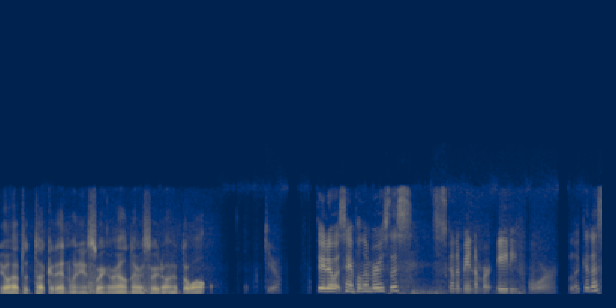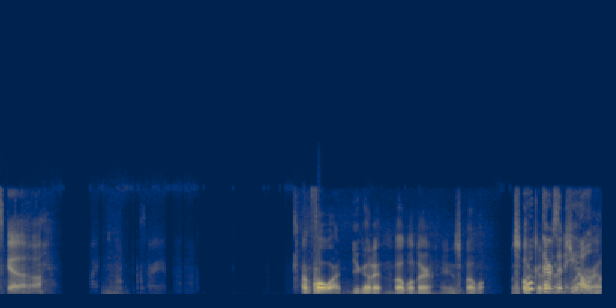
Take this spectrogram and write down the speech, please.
you'll have to tuck it in when you swing around there so you don't hit the wall. Thank you. Data, what sample number is this? This is going to be number 84. Look at us go. I'm full wide. You got it in bubble there. Use bubble. Oh, there's an eel. around.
